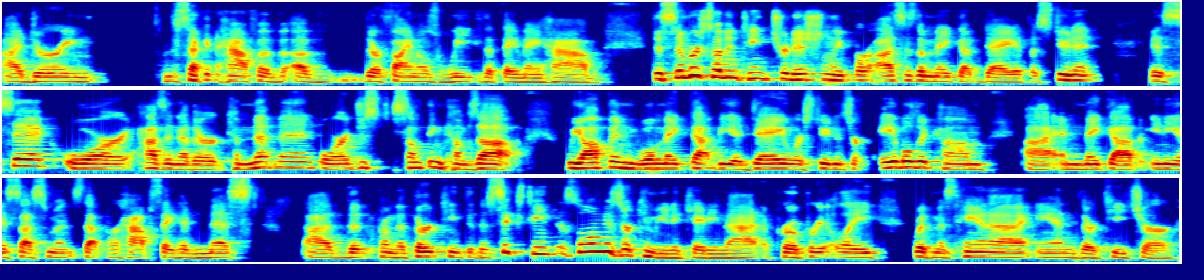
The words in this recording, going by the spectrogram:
uh, during the second half of, of their finals week that they may have. December 17th, traditionally for us, is a makeup day. If a student is sick or has another commitment or just something comes up, we often will make that be a day where students are able to come uh, and make up any assessments that perhaps they had missed uh, the, from the 13th to the 16th, as long as they're communicating that appropriately with Ms. Hanna and their teacher.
